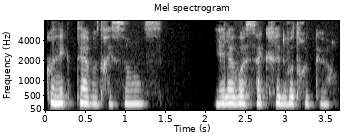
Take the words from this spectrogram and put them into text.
connecter à votre essence et à la voix sacrée de votre cœur.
